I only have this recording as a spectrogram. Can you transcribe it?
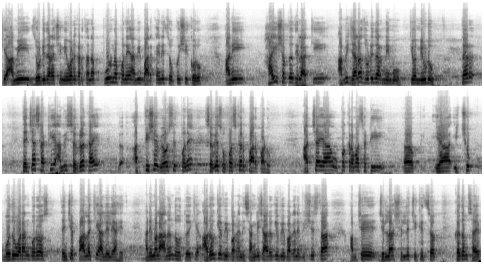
की आम्ही जोडीदाराची निवड करताना पूर्णपणे आम्ही बारकाईने चौकशी करू आणि हाही शब्द दिला की आम्ही ज्याला जोडीदार नेमू किंवा निवडू तर त्याच्यासाठी आम्ही सगळं काय अतिशय व्यवस्थितपणे सगळे सोपस्कर पार पाडू. आजच्या या उपक्रमासाठी या इच्छुक वधूवरांबरोबर त्यांचे पालकही आलेले आहेत. आणि मला आनंद होतो आहे की आरोग्य विभागाने सांगलीच्या आरोग्य विभागाने विशेषतः आमचे जिल्हा शल्य चिकित्सक कदम साहेब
